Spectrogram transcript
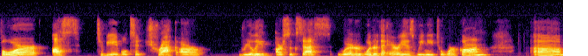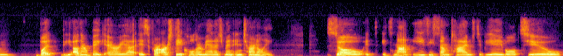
for us to be able to track our really our success. Where what are the areas we need to work on? Um, but the other big area is for our stakeholder management internally. So it's it's not easy sometimes to be able to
